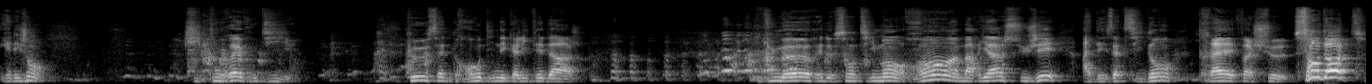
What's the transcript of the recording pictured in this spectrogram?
il y a des gens qui pourraient vous dire que cette grande inégalité d'âge, d'humeur et de sentiment rend un mariage sujet à des accidents très fâcheux. Sans dot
